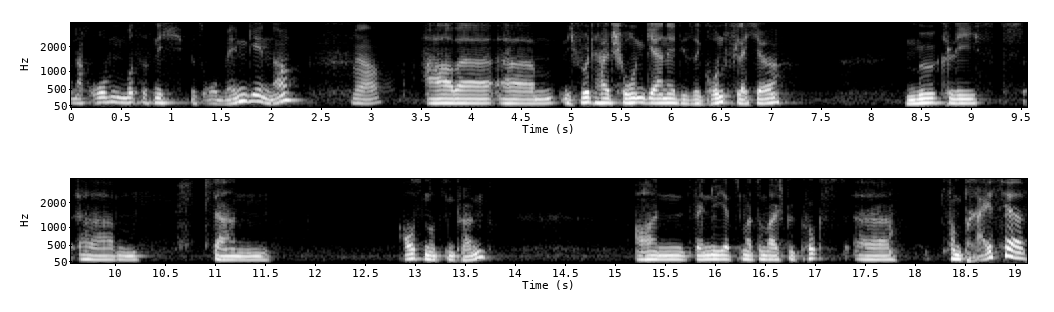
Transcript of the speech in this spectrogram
nach oben muss es nicht bis oben hingehen, ne? Ja. Aber ähm, ich würde halt schon gerne diese Grundfläche möglichst ähm, dann ausnutzen können. Und wenn du jetzt mal zum Beispiel guckst, äh, vom Preis her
